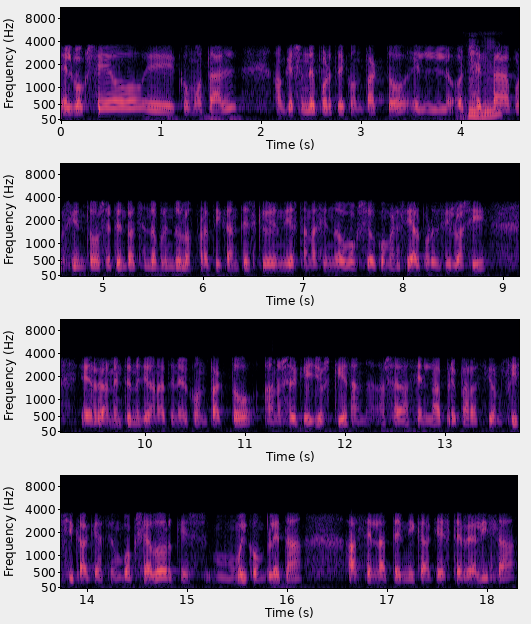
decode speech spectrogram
el boxeo eh, como tal, aunque es un deporte de contacto, el 80%, 70-80% de los practicantes que hoy en día están haciendo boxeo comercial, por decirlo así, realmente no llegan a tener contacto a no ser que ellos quieran. O sea, hacen la preparación física que hace un boxeador, que es muy completa, hacen la técnica que éste realiza,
